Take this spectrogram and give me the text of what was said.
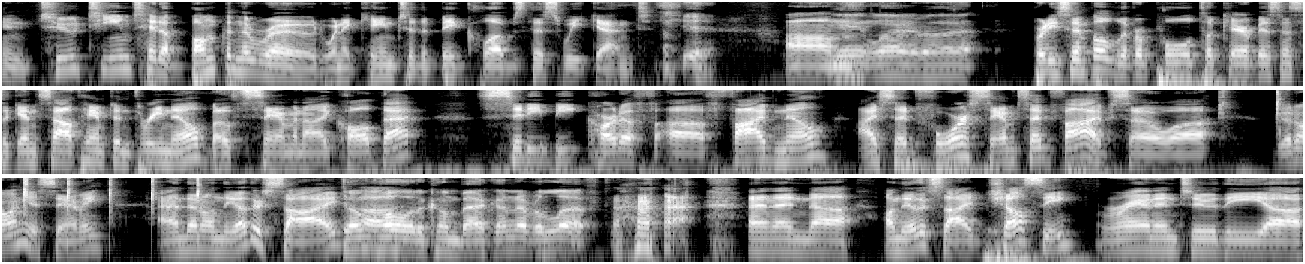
and two teams hit a bump in the road when it came to the big clubs this weekend. Yeah. Um, You ain't lying about that. Pretty simple. Liverpool took care of business against Southampton 3 0. Both Sam and I called that. City beat Cardiff uh, 5 0. I said 4. Sam said 5. So uh, good on you, Sammy. And then on the other side. Don't uh, call it a comeback. I never left. and then uh, on the other side, Chelsea ran into the uh,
